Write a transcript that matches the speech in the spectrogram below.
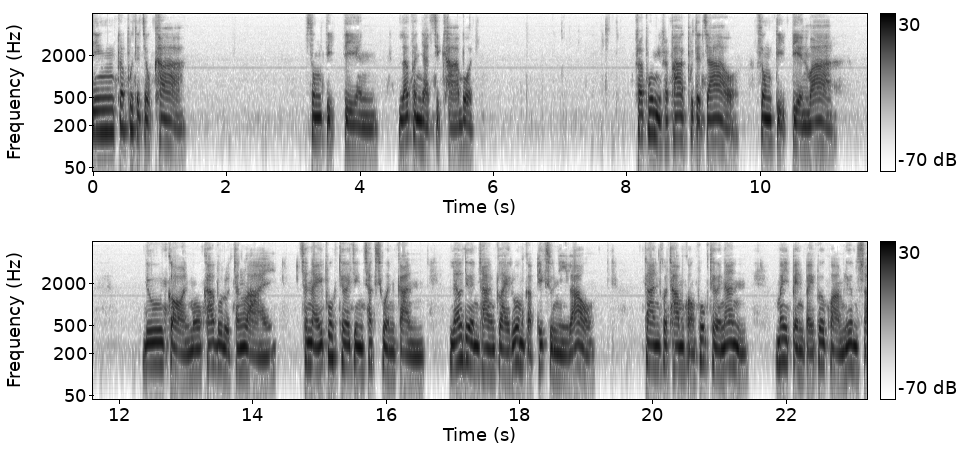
จริงพระพุทธเจ้าข้าทรงติเตียนแล้วบัญญัติสิกขาบท พระผู้มีพระภาคพุทธเจ้าทรงติเตียนว่า ดูก่อนโมฆะบุรุษทั้งหลายฉไหนพวกเธอจึงชักชวนกัน แล้วเดินทางไกลร่วมกับภิกษุณีเล่า การกระทำของพวกเธอนั่นไม่เป็นไปเพื่อความเลื่อมใส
